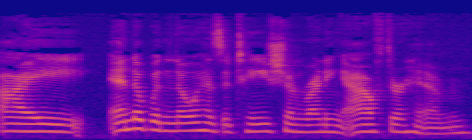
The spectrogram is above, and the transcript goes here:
I end up with no hesitation running after him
